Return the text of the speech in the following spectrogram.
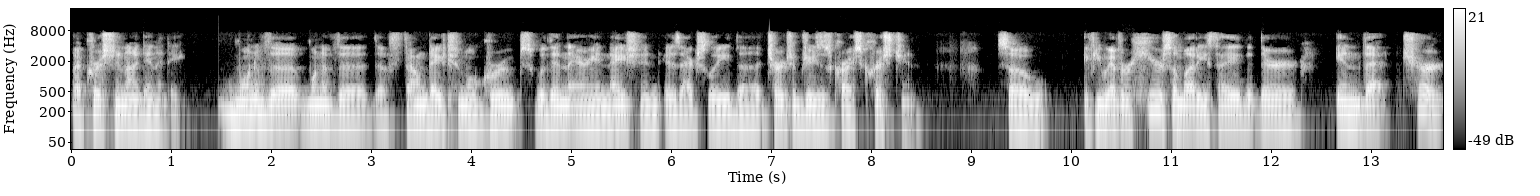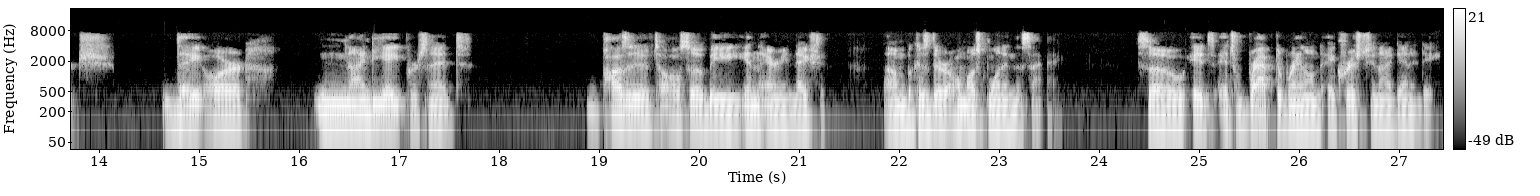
a Christian identity. One of the one of the the foundational groups within the Aryan Nation is actually the Church of Jesus Christ Christian. So if you ever hear somebody say that they're in that church, they are 98% positive to also be in the Aryan Nation um, because they're almost one in the same. So it's it's wrapped around a Christian identity,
